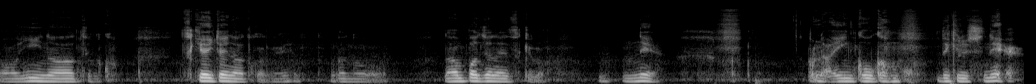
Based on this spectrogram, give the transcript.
あいいなって付き合いたいなとかね。あのナンパじゃないですけど。ね。LINE 交換もできるしね。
